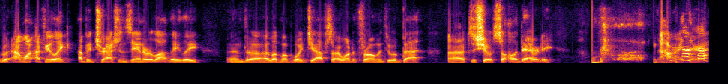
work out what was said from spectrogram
but I want I feel like I've been trashing Xander a lot lately, and uh, I love my boy Jeff, so I want to throw him into a bet uh, to show solidarity. All right, there.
